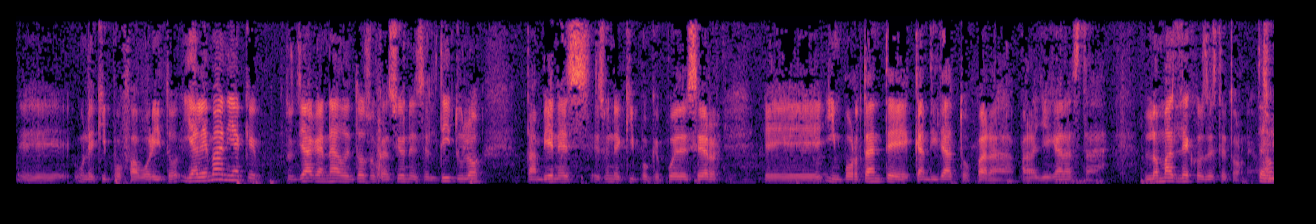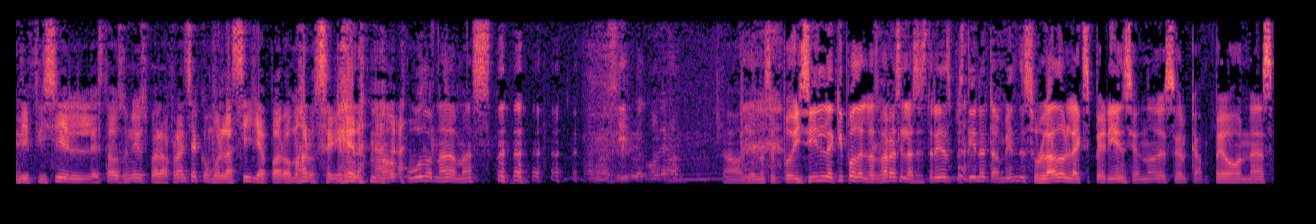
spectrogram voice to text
eh, un equipo favorito. Y Alemania, que pues, ya ha ganado en dos ocasiones el título, también es, es un equipo que puede ser eh, importante candidato para, para llegar hasta lo más lejos de este torneo. Tan Sí. difícil Estados Unidos para Francia como la silla para Omar Ceguera. No pudo nada más. No, ya no se puede. Y sí, el equipo de las barras y las estrellas pues tiene también de su lado la experiencia, ¿no? De ser campeonas.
